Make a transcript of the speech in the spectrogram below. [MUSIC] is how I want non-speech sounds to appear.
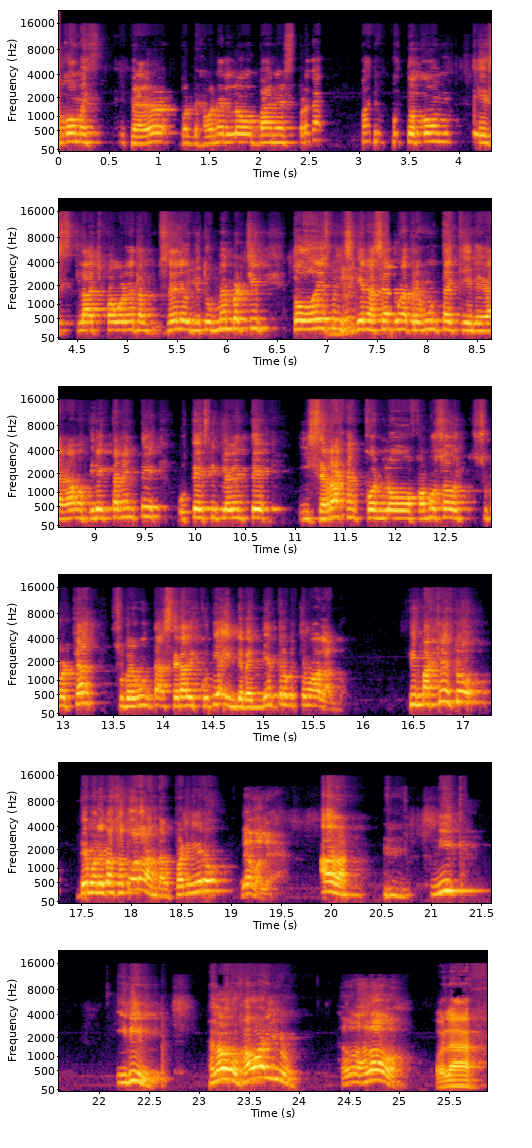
por dejar ponerlo, banners por acá patreon.com slash powermetal.cl o YouTube Membership, todo eso, y si quieren hacer alguna pregunta que le hagamos directamente, ustedes simplemente y se rajan con los famosos super chat, su pregunta será discutida independiente de lo que estemos hablando. Sin más que esto, démosle paso a toda la banda, los parineros. Démosle. Adam, [CLEARS THROAT] Nick y Bill. Hello, how are you? Hello, hello. Hola,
